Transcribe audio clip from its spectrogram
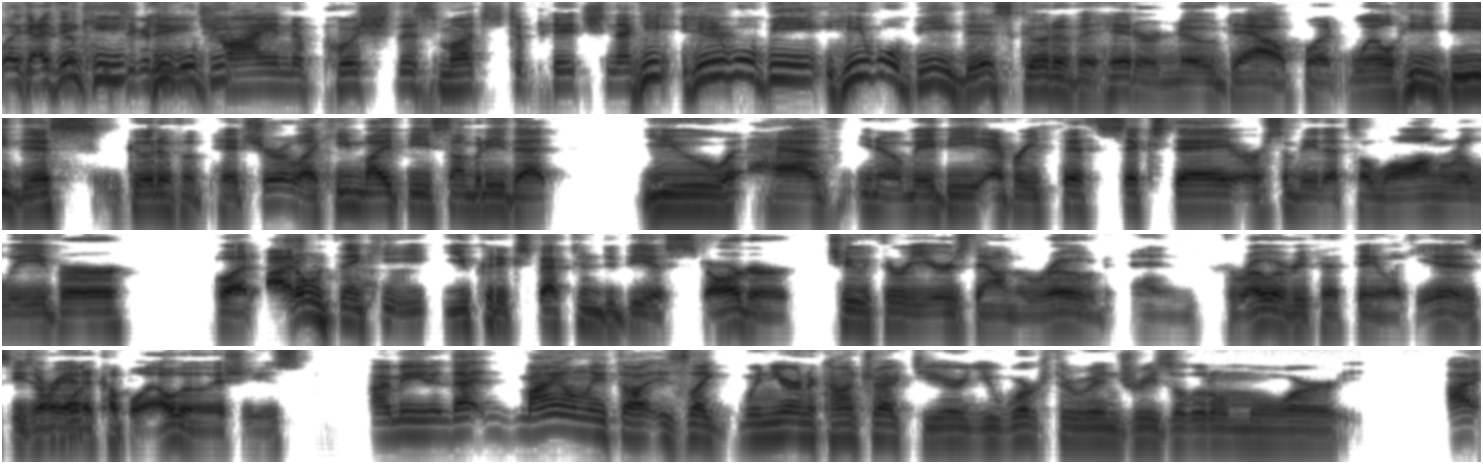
Like, I think he- he will be- trying to push this much to pitch next He he will be he will be this good of a hitter, no doubt. But will he be this good of a pitcher? Like he might be somebody that you have, you know, maybe every fifth, sixth day, or somebody that's a long reliever. But I don't think he you could expect him to be a starter two, three years down the road and throw every fifth day like he is. He's already had a couple elbow issues. I mean, that my only thought is like when you're in a contract year, you work through injuries a little more. I,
